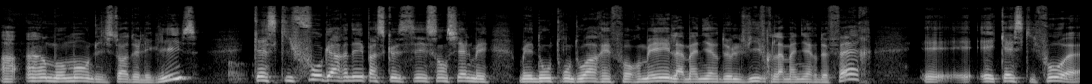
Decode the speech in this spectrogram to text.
à un moment de l'histoire de l'Église qu'est-ce qu'il faut garder parce que c'est essentiel, mais, mais dont on doit réformer la manière de le vivre, la manière de faire, et, qu'est-ce qu'il faut, euh,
